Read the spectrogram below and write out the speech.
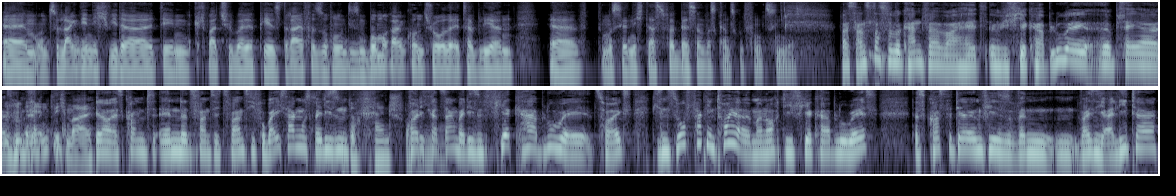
Ähm, und solange die nicht wieder den Quatsch wie bei der PS3 versuchen und diesen Bumerang-Controller etablieren, äh, du musst ja nicht das verbessern, was ganz gut funktioniert. Was sonst noch so bekannt war, war halt irgendwie 4K Blu-ray-Player. Endlich mal. Genau, es kommt Ende 2020. Wobei ich sagen muss, bei diesen, wollte ich gerade sagen, bei diesen 4K Blu-ray-Zeugs, die sind so fucking teuer immer noch, die 4K Blu-rays. Das kostet ja irgendwie so, wenn, weiß nicht, Alita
